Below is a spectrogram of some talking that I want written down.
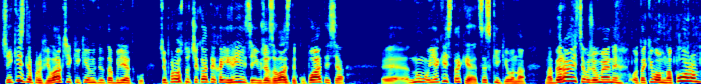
Чи якісь для профілактики кинути таблетку, чи просто чекати, хай гріється і вже залазити купатися. Е, ну, якесь таке. Це скільки вона набирається вже в мене отаким напором.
